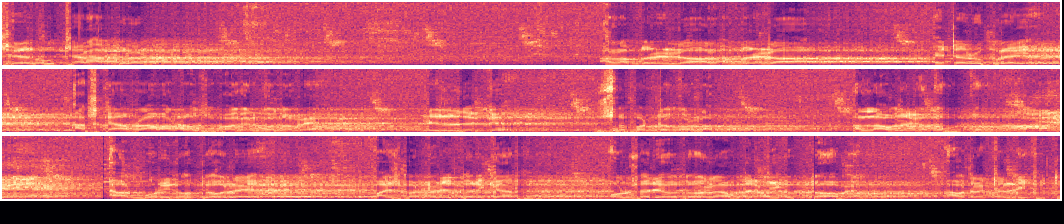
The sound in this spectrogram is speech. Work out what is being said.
সিরাজ বুঝছেন হাত তোলেন। আলহামদুলিল্লাহ আলহামদুলিল্লাহ। এটার উপরেই আজকে আমরা আমার কৌশবাগের কদমে নিজেদেরকে সফর্দ করলাম। আল্লাহ আমাদেরকে কবুল করুন। এখন মরিদ হতে হলে মাইসভান্ডারের তরিকার আমাদের কি করতে হবে আমাদের একটা লিখিত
